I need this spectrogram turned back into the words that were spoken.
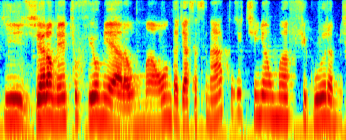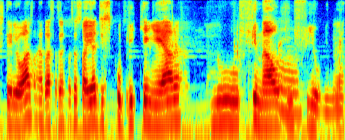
que geralmente o filme era uma onda de assassinatos e tinha uma figura misteriosa né, do assassino que você só ia descobrir quem era no final Sim. do filme, né?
